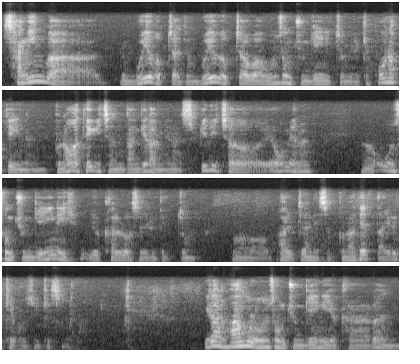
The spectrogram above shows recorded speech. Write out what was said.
상인과 무역업자죠. 무역업자와 운송 중개인이 좀 이렇게 혼합되어 있는 분화가 되기 전 단계라면 스피디처에 오면은 어, 운송 중개인의 역할로서 이렇게 좀 어, 발전해서 분화됐다 이렇게 볼 수 있겠습니다. 이러한 화물 운송 중개인의 역할은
